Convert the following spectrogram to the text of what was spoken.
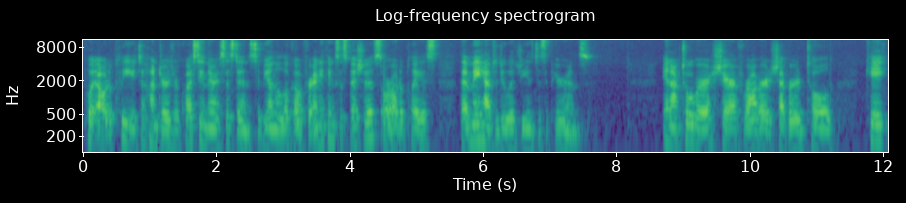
put out a plea to hunters requesting their assistance to be on the lookout for anything suspicious or out of place that may have to do with Jean's disappearance. In October, Sheriff Robert Shepard told K-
